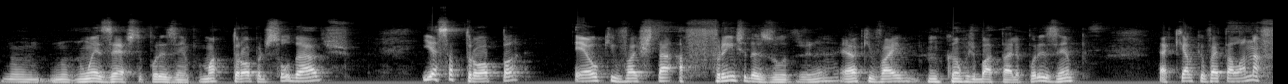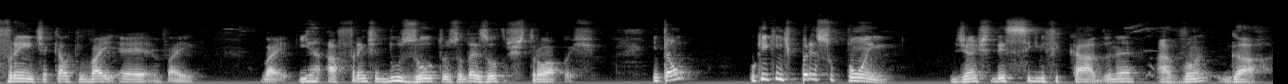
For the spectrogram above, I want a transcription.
Num, num, exército, por exemplo, uma tropa de soldados, e essa tropa é o que vai estar à frente das outras, né? É a que vai num campo de batalha, por exemplo, é aquela que vai estar lá na frente, aquela que vai, é, vai, vai ir à frente dos outros ou das outras tropas. Então, o que, que a gente pressupõe diante desse significado, né? Avant-garde.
